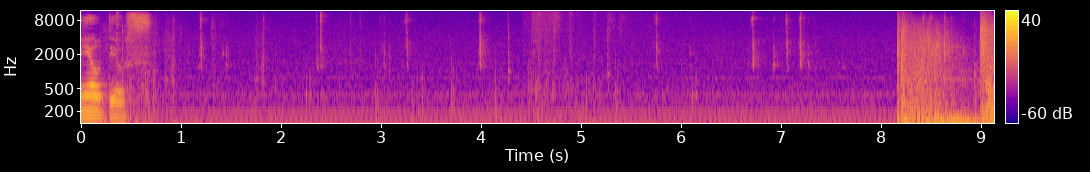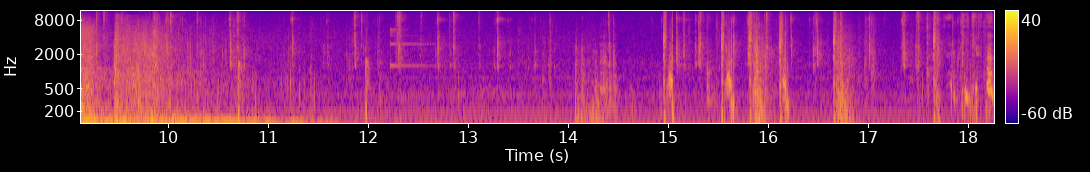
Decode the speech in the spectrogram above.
Meu Deus. Por que, que tá?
